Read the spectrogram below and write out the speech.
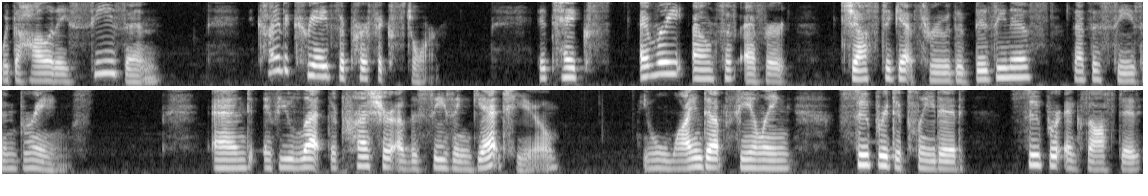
with the holiday season, it kind of creates a perfect storm. It takes every ounce of effort just to get through the busyness that the season brings. And if you let the pressure of the season get to you, you will wind up feeling super depleted, super exhausted,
